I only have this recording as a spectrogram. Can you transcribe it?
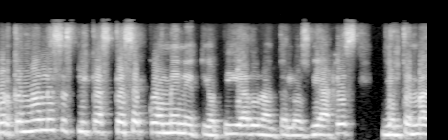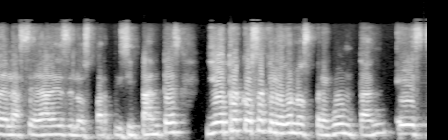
¿Por qué no les explicas qué se come en Etiopía durante los viajes y el tema de las edades de los participantes? Y otra cosa que luego nos preguntan es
